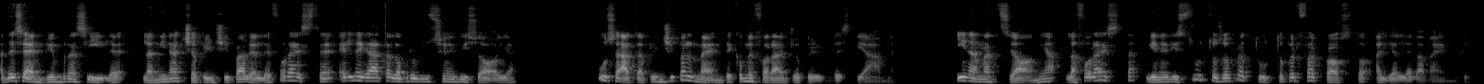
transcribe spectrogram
Ad esempio in Brasile la minaccia principale alle foreste è legata alla produzione di soia usata principalmente come foraggio per il bestiame. In Amazzonia la foresta viene distrutta soprattutto per far posto agli allevamenti.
